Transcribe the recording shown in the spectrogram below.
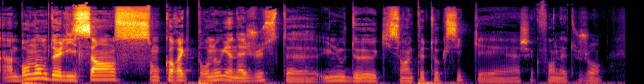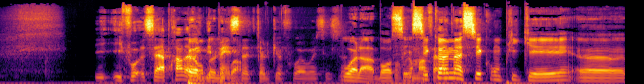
un bon nombre de licences sont correctes pour nous. Il y en a juste euh, une ou deux qui sont un peu toxiques et à chaque fois on a toujours. Il faut, c'est apprendre avec des pincettes quelquefois, ouais, c'est ça. Voilà, bon, c'est, quand même assez compliqué. Euh,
